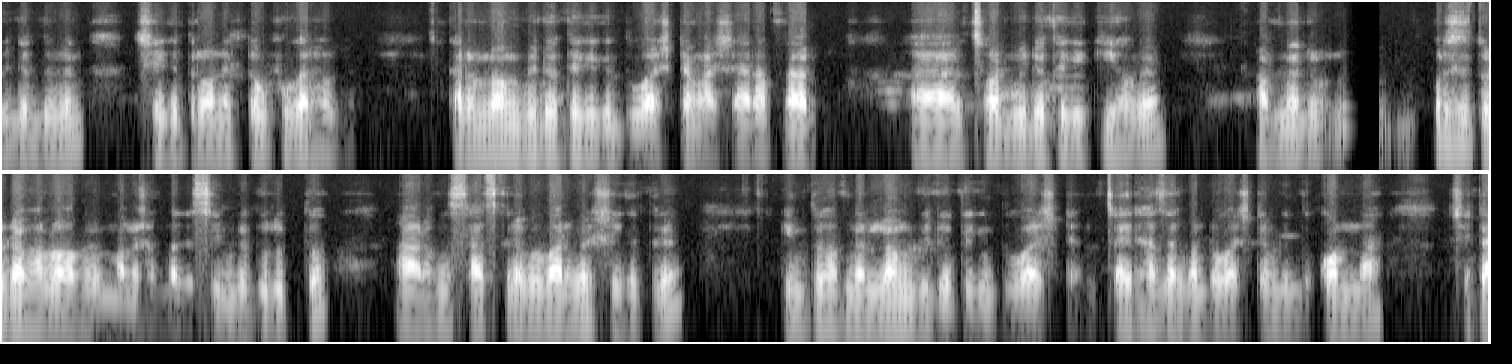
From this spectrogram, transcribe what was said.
ভিডিও দেবেন সেক্ষেত্রে অনেকটা উপকার হবে। কারণ লং ভিডিও থেকে কিন্তু ওয়াচ টাইম আসে। আর আপনার আর শর্ট ভিডিও থেকে কি হবে? আপনার পরিচিতটা ভালো হবে। মানুষ আপনাকে চিনবে দূরত্ব। আর আপনার সাবস্ক্রাইবও বাড়বে সেক্ষেত্রে। কিন্তু আপনার লং ভিডিওতে কিন্তু ওয়াচ টাইম ৪,০০০ ঘণ্টা ওয়াচ টাইম কিন্তু কম না। সেটা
